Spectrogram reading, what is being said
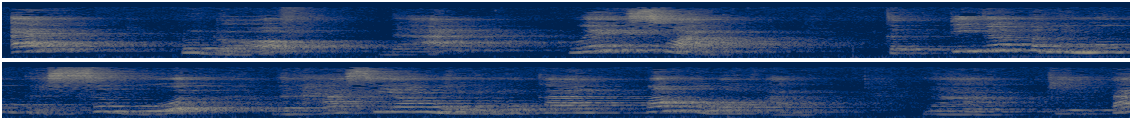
Ed Rudolph, dan Wei Swan. Ketiga penemu tersebut berhasil menemukan lampu bohlam. Nah, kita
